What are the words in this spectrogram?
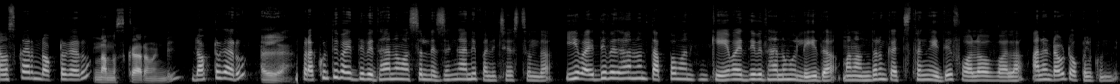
నమస్కారం డాక్టర్ గారు. నమస్కారం అండి. డాక్టర్ గారు ప్రకృతి వైద్య విధానం అసలు నిజంగానే పనిచేస్తుందా? ఈ వైద్య విధానం తప్ప మనకి ఇంకే వైద్య విధానము లేదా? మనం అందరం ఖచ్చితంగా ఇదే ఫాలో అవ్వాలా? అన్న డౌట్ ఒకరికి ఉంది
